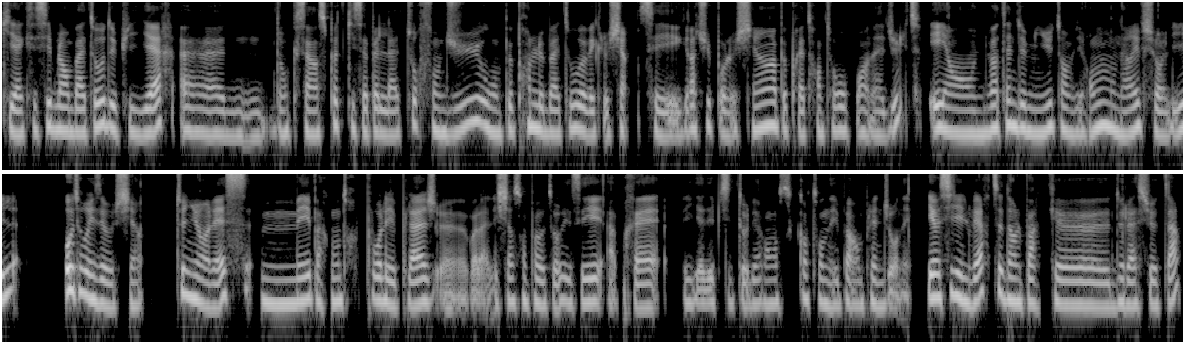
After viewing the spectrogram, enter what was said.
qui est accessible en bateau depuis hier. Euh, donc c'est un spot qui s'appelle la Tour Fondue, où on peut prendre le bateau avec le chien. C'est gratuit pour le chien, à peu près 30 euros pour un adulte, et en une vingtaine de minutes environ, on arrive sur l'île, autorisé aux chiens, en laisse, mais par contre pour les plages, euh, voilà, les chiens sont pas autorisés. Après, il y a des petites tolérances quand on n'est pas en pleine journée. Il y a aussi l'île verte dans le parc euh, de la Ciotat,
